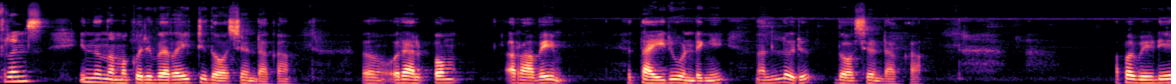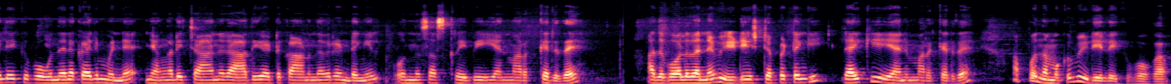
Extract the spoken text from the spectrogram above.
ഫ്രണ്ട്സ് ഇന്ന് നമുക്കൊരു വെറൈറ്റി ദോശ ഉണ്ടാക്കാം. ഒരല്പം റവയും തൈരും ഉണ്ടെങ്കിൽ നല്ലൊരു ദോശ ഉണ്ടാക്കാം. അപ്പോൾ വീഡിയോയിലേക്ക് പോകുന്നതിനേക്കാളും മുന്നേ ഞങ്ങളുടെ ചാനൽ ആദ്യമായിട്ട് കാണുന്നവരുണ്ടെങ്കിൽ ഒന്ന് സബ്സ്ക്രൈബ് ചെയ്യാൻ മറക്കരുതേ. അതുപോലെ തന്നെ വീഡിയോ ഇഷ്ടപ്പെട്ടെങ്കിൽ ലൈക്ക് ചെയ്യാനും മറക്കരുതേ. അപ്പോൾ നമുക്ക് വീഡിയോയിലേക്ക് പോകാം.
